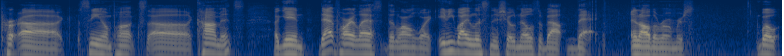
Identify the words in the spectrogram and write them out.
per, uh, CM Punk's uh, comments. Again, that part lasted the long way. Anybody listening to the show knows about that and all the rumors. Well,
